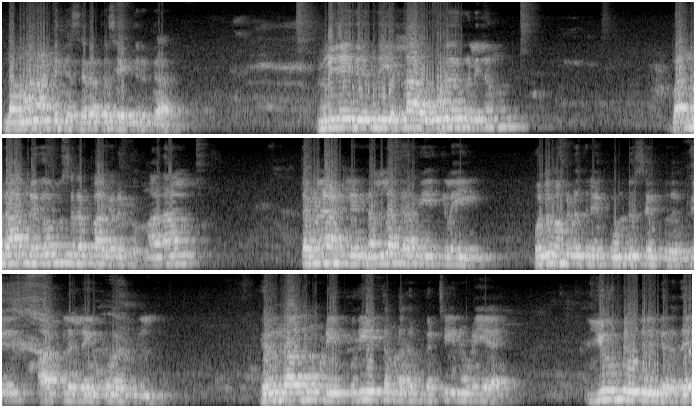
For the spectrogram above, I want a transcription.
இந்த மாநாட்டுக்கு சிறப்பு சேர்த்திருக்கிறார். உண்மையிலே இது வந்து எல்லா ஊடகங்களிலும் வந்தால் மிகவும் சிறப்பாக இருக்கும். ஆனால் தமிழ்நாட்டிலே நல்ல காரியங்களை பொதுமக்களிடத்திலே கொண்டு சேர்ப்பதற்கு ஆட்கள் இல்லை ஊடகங்கள் இருந்தாலும் நம்முடைய புதிய தமிழகம் கட்சியினுடைய யூடியூப் இருக்கிறது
